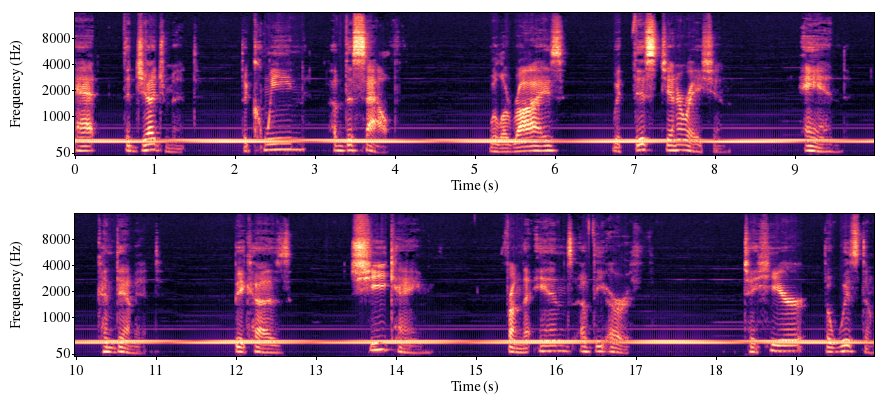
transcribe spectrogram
At the judgment, the queen of the south will arise with this generation and condemn it, because she came from the ends of the earth to hear the wisdom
